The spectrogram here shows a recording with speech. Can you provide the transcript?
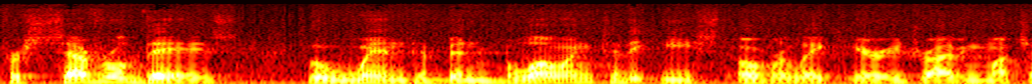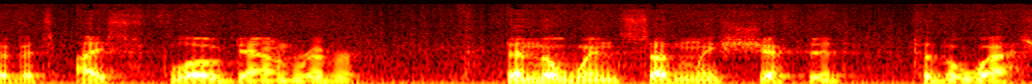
For several days, the wind had been blowing to the east over Lake Erie, driving much of its ice floe downriver. Then the wind suddenly shifted to the west,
